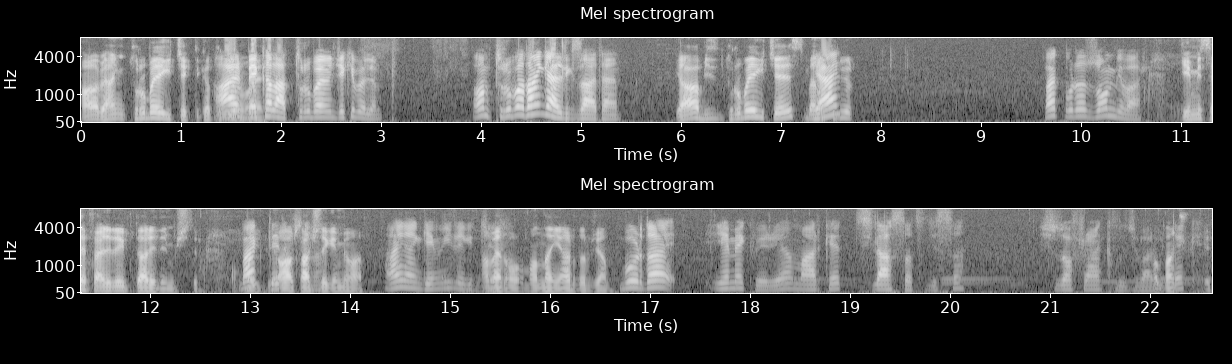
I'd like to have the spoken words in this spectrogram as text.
Abi hangi Turba'ya gidecektik hatırlıyorum. Hayır. Bekalat, Truba önceki bölüm. Oğlum Truba'dan geldik zaten. Ya biz Turba'ya gideceğiz. Ben Gel. hatırlıyorum. Bak burada zombi var. Gemi seferleri iptal edilmiştir. Haydi. dedim Aa sana. karşıda gemi var. Aynen gemiyle gideceğiz. Ha ben ormandan yardıracağım. Burada yemek veriyor. Market, silah satıcısı. Şizofren kılıcı var Allah'tan bir tek. çürük et.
